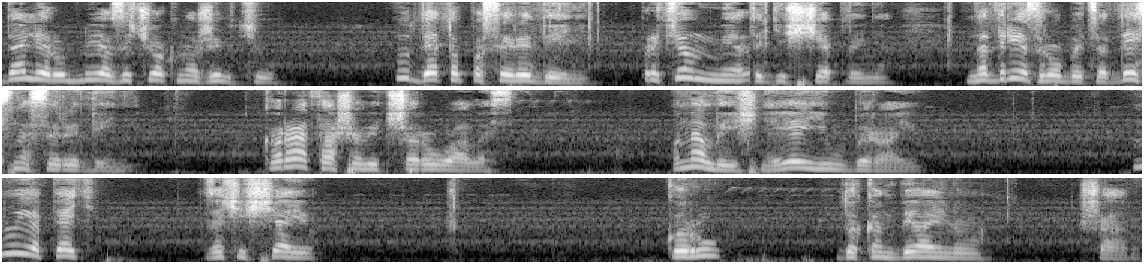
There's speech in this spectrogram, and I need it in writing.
Далі роблю язичок на живцю. Ну, де-то посередині. При цьому методі щеплення надріз робиться десь на середині. Кора та, що відшарувалась. Вона лишня, я її вбираю. Ну і опять зачищаю кору до камбіального шару.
